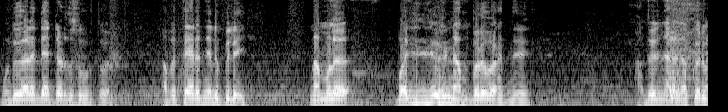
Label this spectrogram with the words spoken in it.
മുതുകാലന്റെ ഏറ്റവും അടുത്ത സുഹൃത്തുമാണ് അപ്പോൾ തെരഞ്ഞെടുപ്പിലേ നമ്മൾ വലിയൊരു നമ്പർ പറഞ്ഞ് അതൊരു ഞങ്ങൾക്കൊരു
